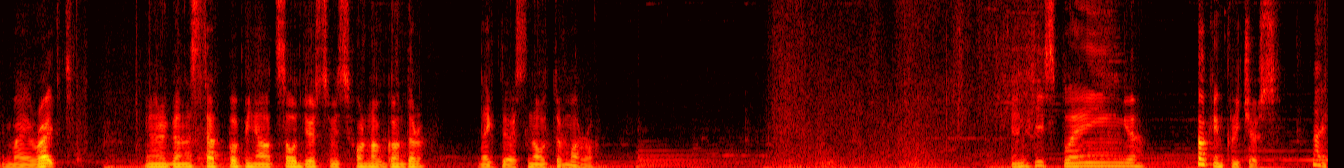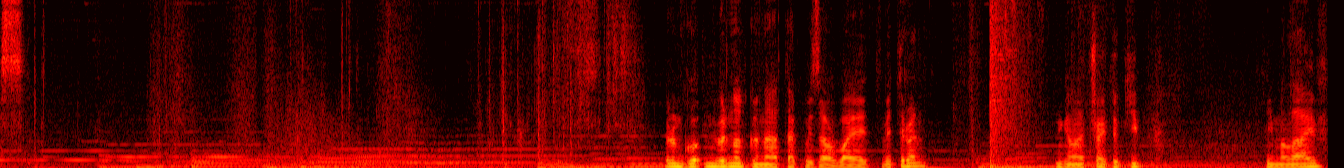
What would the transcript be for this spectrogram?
Am I right? You're gonna start popping out soldiers with Horn of Gondor like there's no tomorrow. And he's playing token creatures. Nice. We're, we're not gonna attack with our white veteran. We're gonna try to keep him alive.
